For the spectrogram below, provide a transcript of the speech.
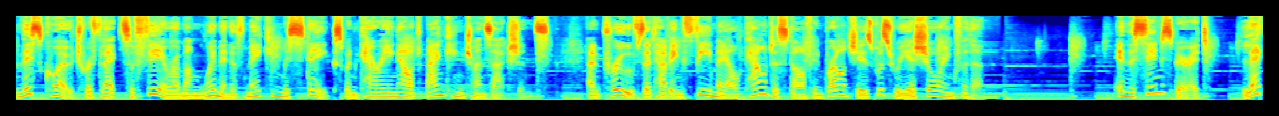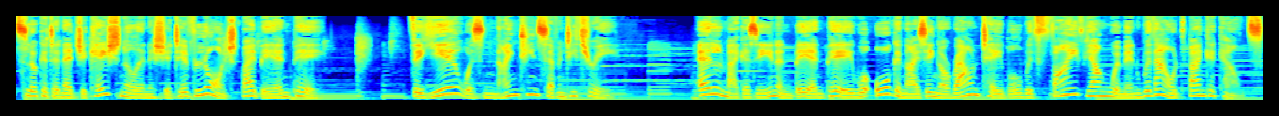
This quote reflects a fear among women of making mistakes when carrying out banking transactions and proves that having female counter staff in branches was reassuring for them. In the same spirit, let's look at an educational initiative launched by BNP. The year was 1973. Elle magazine and BNP were organizing a roundtable with five young women without bank accounts,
